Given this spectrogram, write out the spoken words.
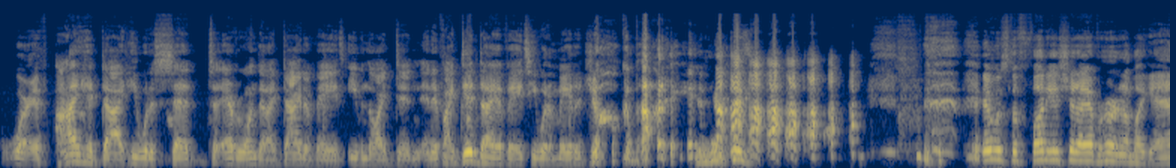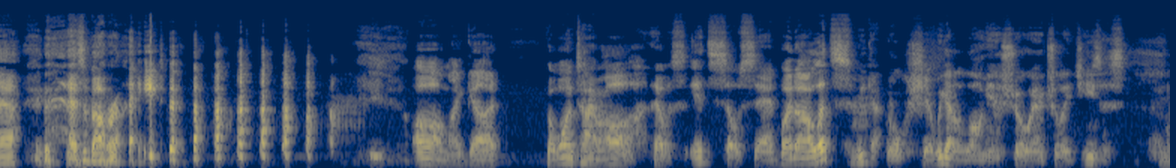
where if I had died, he would have said to everyone that I died of AIDS, even though I didn't. And if I did die of AIDS, he would have made a joke about it. it was the funniest shit I ever heard, and I'm like, yeah, that's about right. Oh my god. The one time, oh, that was it's so sad. But uh let's we got oh shit, we got a long ass show actually. Jesus.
